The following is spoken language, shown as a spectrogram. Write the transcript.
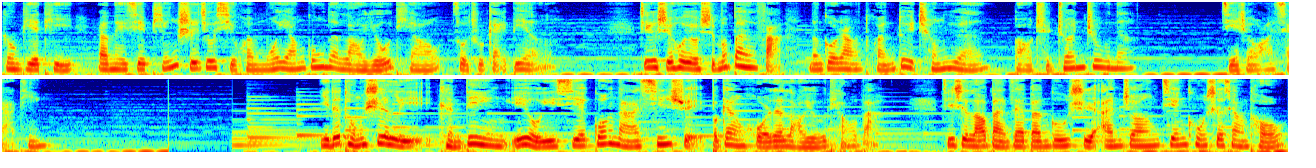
更别提让那些平时就喜欢磨洋工的老油条做出改变了。这个时候有什么办法能够让团队成员保持专注呢？接着往下听。你的同事里肯定也有一些光拿薪水不干活的老油条吧？即使老板在办公室安装监控摄像头，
